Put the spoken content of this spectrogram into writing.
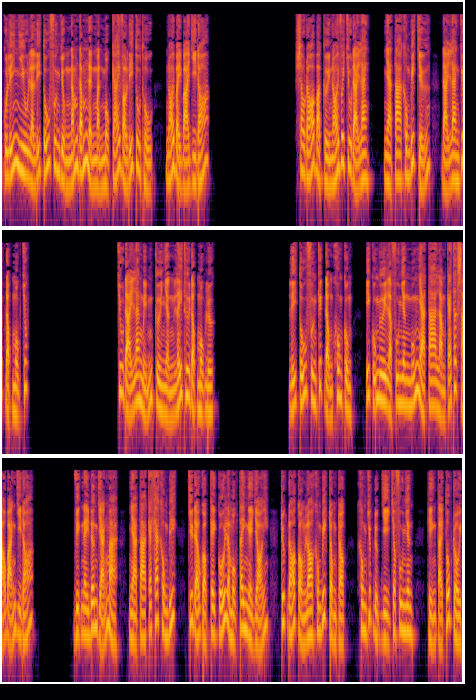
của Lý Nhiêu là Lý Tú Phương dùng nắm đấm nện mạnh một cái vào Lý Tu Thụ, nói bậy bạ gì đó. Sau đó bà cười nói với Chu Đại Lang, nhà ta không biết chữ, Đại Lang giúp đọc một chút. Chu Đại Lang mỉm cười nhận lấy thư đọc một lượt. Lý Tú Phương kích động khôn cùng, ý của ngươi là phu nhân muốn nhà ta làm cái thất xảo bản gì đó. Việc này đơn giản mà, nhà ta cái khác không biết, chứ đảo gọt cây cối là một tay nghề giỏi, trước đó còn lo không biết trồng trọt, không giúp được gì cho phu nhân, hiện tại tốt rồi,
